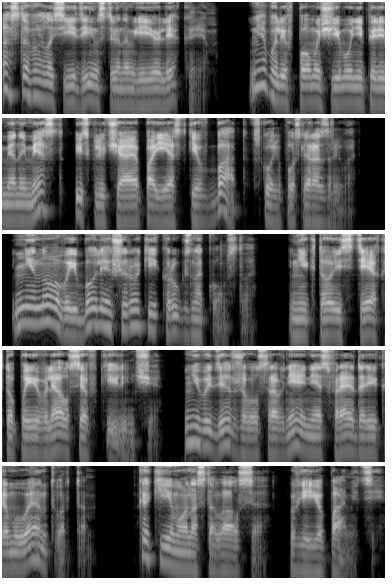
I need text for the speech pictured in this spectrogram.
оставалось единственным ее лекарем. Не были в помощь ему ни перемены мест, исключая поездки в БАД вскоре после разрыва, ни новый, более широкий круг знакомства. Никто из тех, кто появлялся в Киллинче, не выдерживал сравнения с Фредериком Уэнтвортом, каким он оставался в ее памяти.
